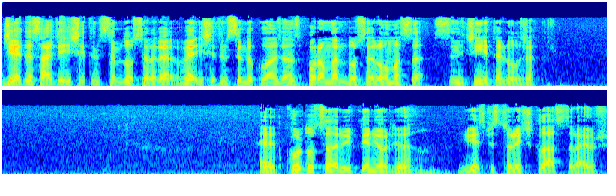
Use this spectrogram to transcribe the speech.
C'de sadece işletim sistemi dosyaları ve işletim sisteminde kullanacağınız programların dosyaları olması sizin için yeterli olacaktır. Evet, kur dosyaları yükleniyor diyor. USB Storage Class Driver.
